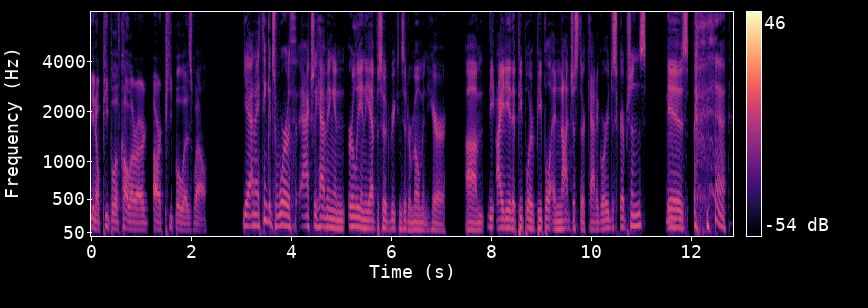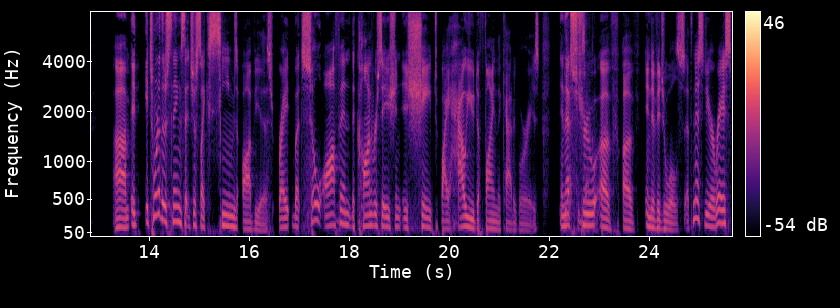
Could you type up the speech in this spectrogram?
you know people of color are are people as well Yeah, and I think it's worth actually having an early in the episode reconsider moment here. Um, the idea that people are people and not just their category descriptions Mhm. is um it it's one of those things that just like seems obvious, right? But so often the conversation is shaped by how you define the categories. And that's Yes, true of of individuals' ethnicity or race,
